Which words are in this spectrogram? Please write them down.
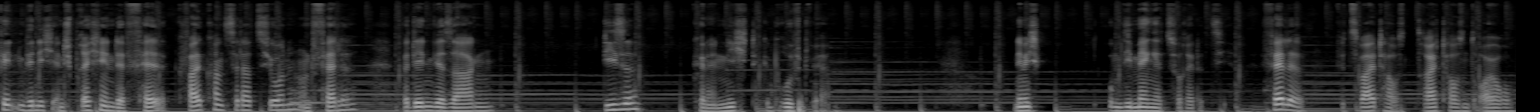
finden wir nicht entsprechende Fallkonstellationen und Fälle, bei denen wir sagen, diese können nicht geprüft werden? Nämlich um die Menge zu reduzieren. Fälle für 2000, 3000 Euro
